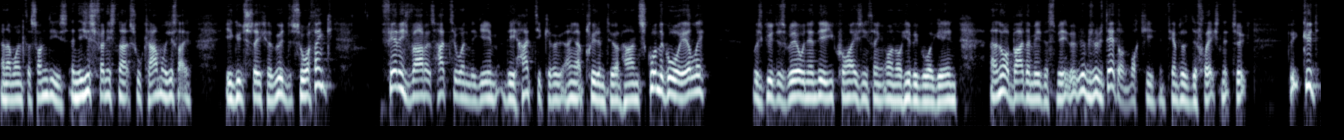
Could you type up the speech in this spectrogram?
in a month of Sundays. And he just finished that so calmly, just like a good striker would. So I think Ferencváros had to win the game. They had to come out. I think that played into their hands. Scoring the goal early was good as well. And then they equalise and you think, oh no, here we go again. And I know how bad I made this, it was, it was dead unlucky in terms of the deflection it took. But good,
